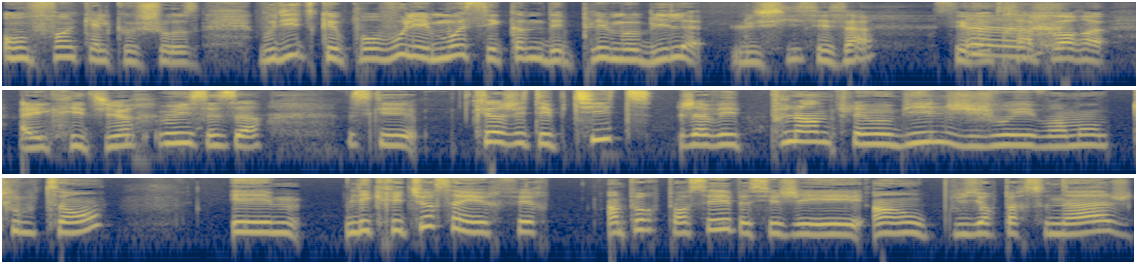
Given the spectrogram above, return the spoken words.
enfin quelque chose. Vous dites que pour vous, les mots, c'est comme des Playmobil. Lucie, c'est ça? C'est votre euh. rapport à l'écriture? Oui, c'est ça. Parce que quand j'étais petite, j'avais plein de Playmobil, j'y jouais vraiment tout le temps. Et l'écriture, ça m'a fait un peu repenser parce que j'ai un ou plusieurs personnages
